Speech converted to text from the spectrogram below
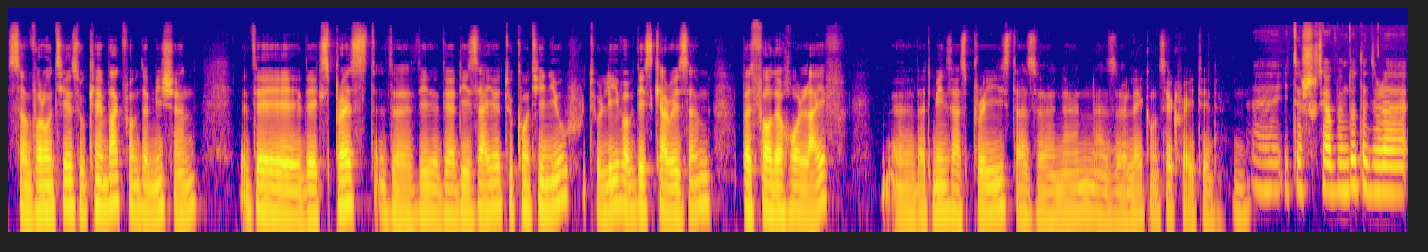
some volunteers who came back from the mission, they, they expressed the, the, their desire to continue to live of this charism, but for the whole life. Uh, that means as priest, as a nun, as a lay consecrated. Mm. E, I też chciałabym dodać, że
